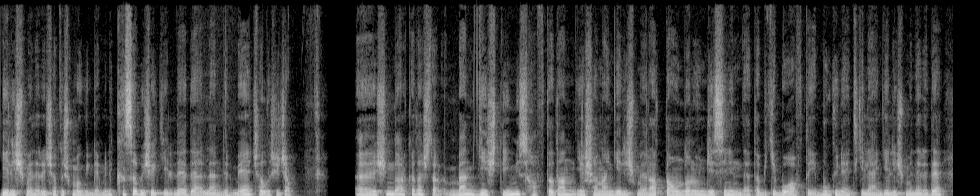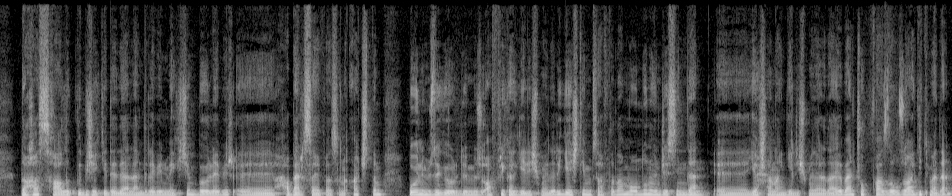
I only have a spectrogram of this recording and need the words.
gelişmeleri, çatışma gündemini kısa bir şekilde değerlendirmeye çalışacağım. Şimdi arkadaşlar ben geçtiğimiz haftadan yaşanan gelişmeler hatta ondan öncesinin de tabii ki bu haftayı bugün etkileyen gelişmeleri de daha sağlıklı bir şekilde değerlendirebilmek için böyle bir e, haber sayfasını açtım. Bu önümüzde gördüğümüz Afrika gelişmeleri geçtiğimiz haftadan ve ondan öncesinden e, yaşanan gelişmelere dair ben çok fazla uzağa gitmeden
